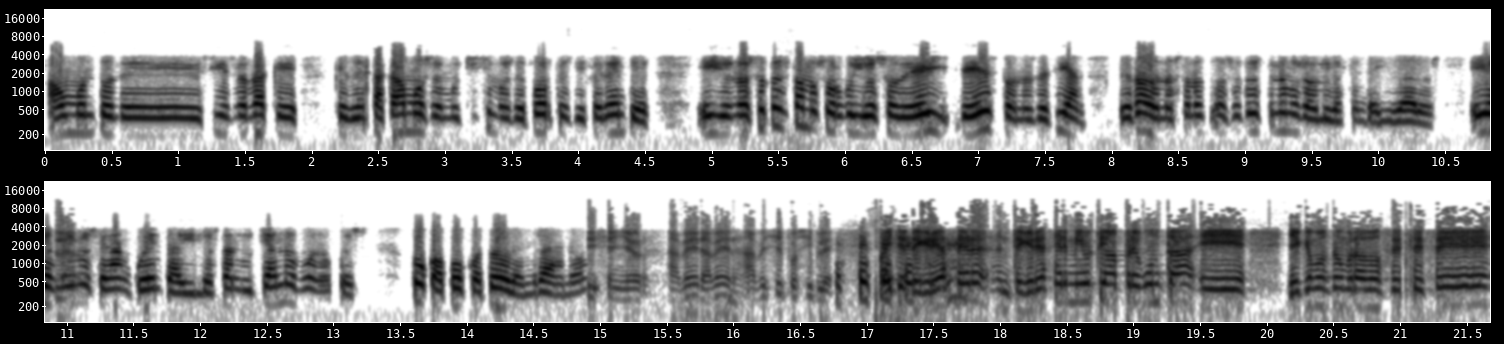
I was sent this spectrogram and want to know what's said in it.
a un montón de, sí es verdad que, que destacamos en muchísimos deportes diferentes. Ellos, nosotros estamos orgullosos de, ell- de esto, nos decían, pero claro, nosotros, nosotros tenemos la obligación de ayudaros. Ellos Claro. mismos se dan cuenta y lo están luchando, bueno, pues poco a poco todo vendrá, ¿no? Sí, señor. A ver, a ver, a ver si es posible. Maite, te quería hacer, te quería hacer mi última pregunta, eh, ya que hemos nombrado CCC,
